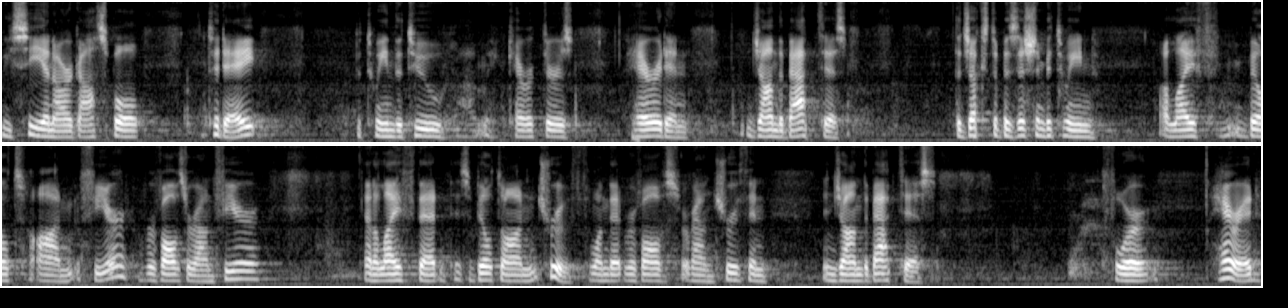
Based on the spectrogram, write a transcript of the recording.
we see in our gospel today between the two um, characters, Herod and John the Baptist, the juxtaposition between a life built on fear, revolves around fear, and a life that is built on truth, one that revolves around truth in, in John the Baptist. For Herod,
